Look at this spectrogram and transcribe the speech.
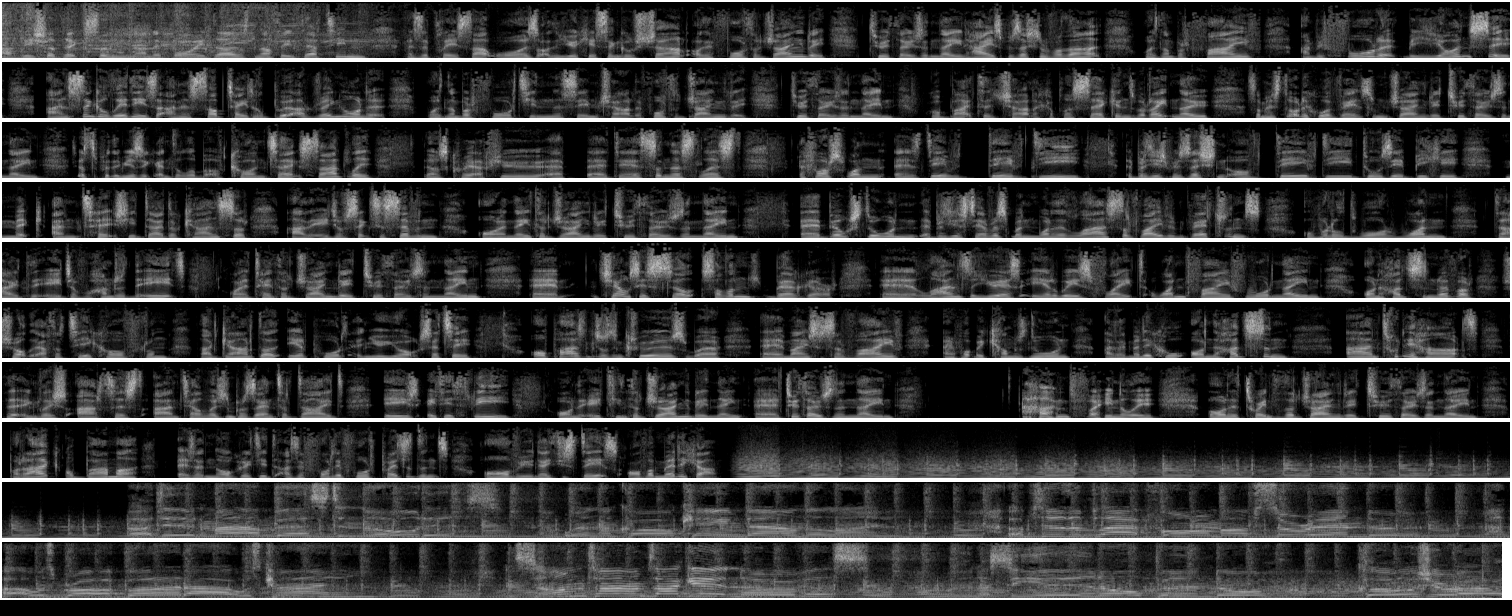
Alesha Dixon and The Boy Does Nothing 13 is the place that was on the UK singles chart on the 4th of January 2009. Highest position for that was number 5 and before it Beyonce and Single Ladies and the subtitle Put a Ring on It was number 14 in the same chart, the 4th of January 2009. We'll go back to the chart in a couple of seconds but right now some historical events from January 2009 just to put the music into a little bit of context. Sadly there's quite a few uh, uh, deaths on this list. The first one is Dave Dave Dee, the British musician of Dave Dee, Dozy, Beaky, Mick and Tich. He died of cancer at the age of 67 on the 9th of January 2009. Uh, Bill Stone, a British serviceman, one of the last surviving veterans of World War One, died at the age of 108 on the 10th of January 2009. Um, Chesley Sul- Sullenberger uh, lands the US Airways flight 1549 on Hudson River shortly after takeoff from LaGuardia Airport in New York City. All passengers and crews were uh, managed to survive and what becomes known as a miracle on the Hudson. And Tony Hart, the English artist and television presenter, died aged 83 on the 18th of January nine, uh, 2009 and finally, on the 20th of January 2009, Barack Obama is inaugurated as the 44th President of the United States of America. I did my best to notice when the call came down the line up to the platform of surrender. I was brought, but I was kind. And sometimes I get nervous when I see an open door. Close your eyes,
